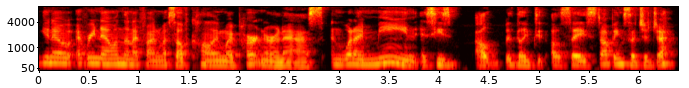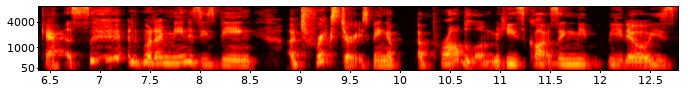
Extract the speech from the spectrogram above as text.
you know, every now and then I find myself calling my partner an ass. And what I mean is he's, I'll like, I'll say, stop being such a jackass. and what I mean is he's being a trickster. He's being a, a problem. He's causing me, you know, he's,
